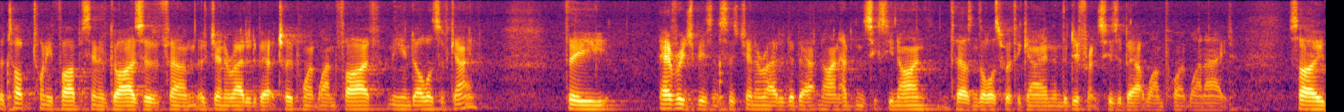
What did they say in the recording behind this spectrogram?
the top 25% of guys have, um, have generated about $2.15 million of gain. The average business has generated about $969,000 worth of gain and the difference is about 1.18. So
